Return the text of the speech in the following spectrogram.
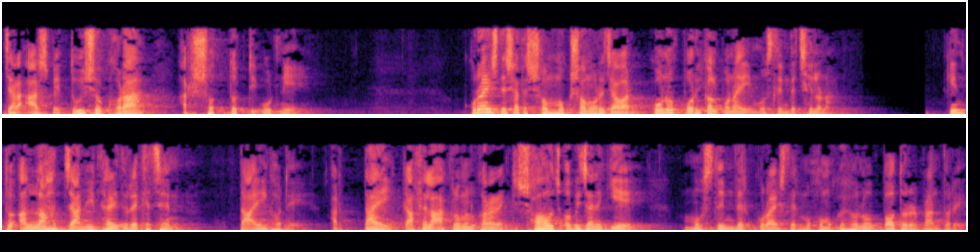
যারা আসবে দুইশো ঘোড়া আর সত্তরটি উট নিয়ে। কুরাইশদের সাথে সম্মুখ সমরে যাওয়ার কোনো পরিকল্পনাই মুসলিমদের ছিল না। কিন্তু আল্লাহ যা নির্ধারিত রেখেছেন, তাই ঘটে। আর তাই কাফেলা আক্রমণ করার একটি সহজ অভিযানে গিয়ে মুসলিমদের কুরাইশদের মুখোমুখি হল বদরের প্রান্তরে।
